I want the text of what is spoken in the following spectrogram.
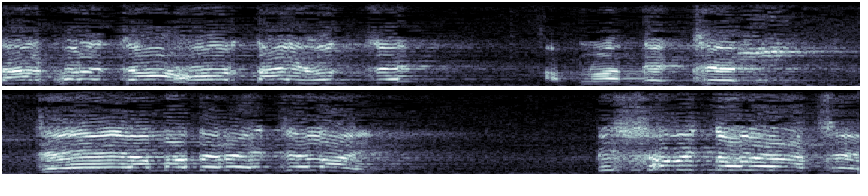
তার ফলে যা হওয়ার তাই হচ্ছে। আপনারা দেখছেন যে আমাদের এই জেলায় বিশ্ববিদ্যালয় আছে।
